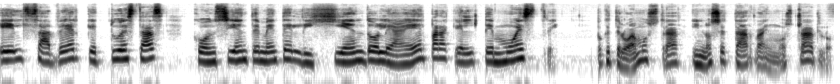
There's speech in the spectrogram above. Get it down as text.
Él saber que tú estás conscientemente eligiéndole a Él para que Él te muestre, porque te lo va a mostrar y no se tarda en mostrarlo.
